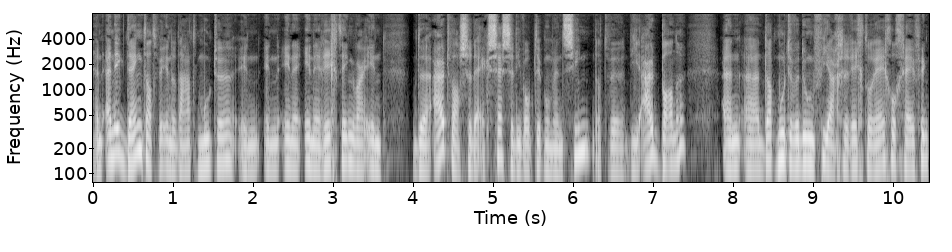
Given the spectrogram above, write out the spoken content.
En, en ik denk dat we inderdaad moeten in, in, in, een, in een richting waarin de uitwassen, de excessen die we op dit moment zien, dat we die uitbannen. En uh, dat moeten we doen via gerichte regelgeving.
